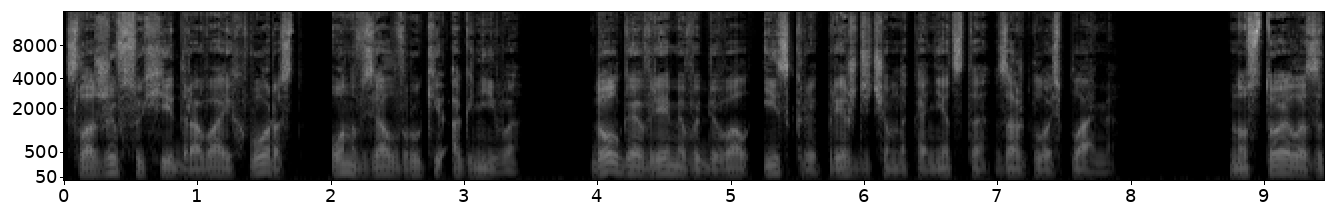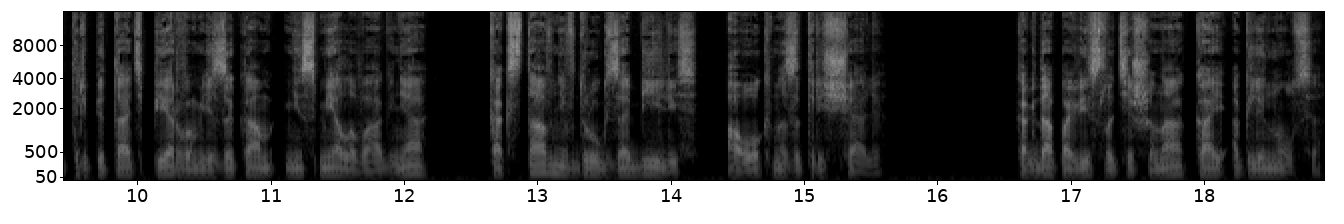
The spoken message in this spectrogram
Сложив сухие дрова и хворост, он взял в руки огниво. Долгое время выбивал искры, прежде чем наконец-то зажглось пламя. Но стоило затрепетать первым языкам несмелого огня, как ставни вдруг забились, а окна затрещали. Когда повисла тишина, Кай оглянулся.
